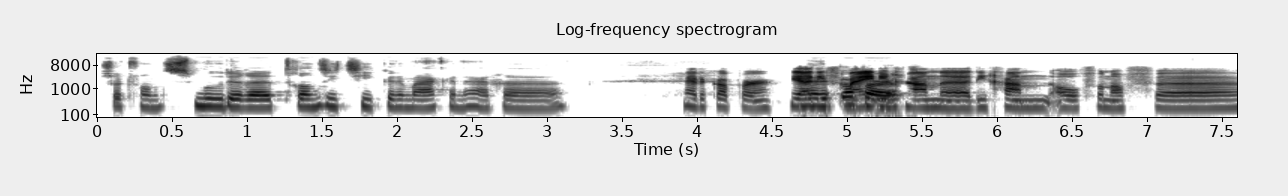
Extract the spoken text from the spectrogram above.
soort van smoothere transitie kunnen maken naar... eh, Naar de kapper. Ja, die van mij die gaan, eh, die gaan al vanaf eh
